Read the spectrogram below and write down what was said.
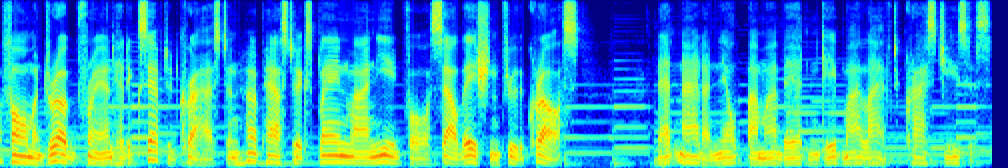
A former drug friend had accepted Christ, and her pastor explained my need for salvation through the cross. That night, I knelt by my bed and gave my life to Christ Jesus.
